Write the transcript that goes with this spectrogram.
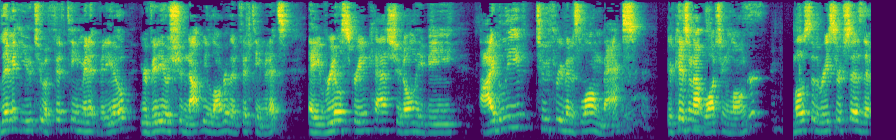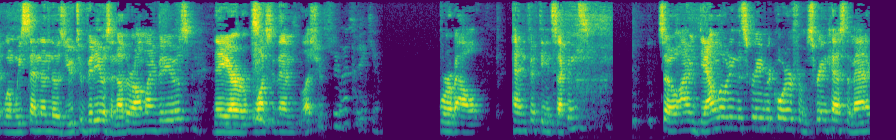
limit you to a 15 minute video. Your video should not be longer than 15 minutes. A real screencast should only be, I believe, two, three minutes long max. Your kids are not watching longer. Most of the research says that when we send them those YouTube videos and other online videos, they are watching them, bless you, for about 10, 15 seconds. So I'm downloading the screen recorder from Screencast-O-Matic.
